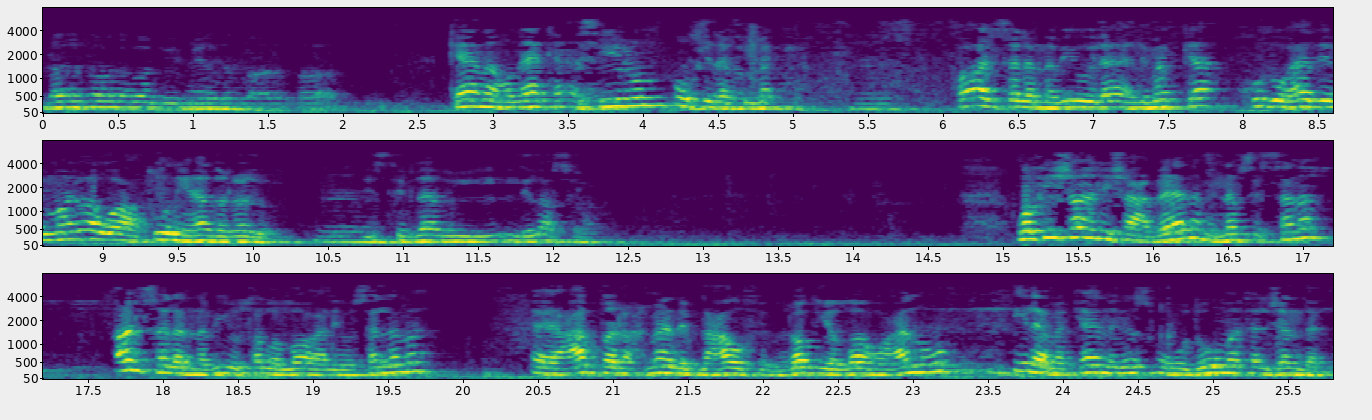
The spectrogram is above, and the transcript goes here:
ماذا فعل بهذا كان هناك أسير أخذ في مكة. فأرسل النبي إلى أهل مكة خذوا هذه المرأة وأعطوني هذا الرجل. استبدال للأسرى وفي شهر شعبان من نفس السنة أرسل النبي صلى الله عليه وسلم عبد الرحمن بن عوف رضي الله عنه إلى مكان اسمه دومة الجندل.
